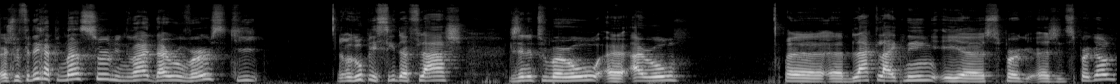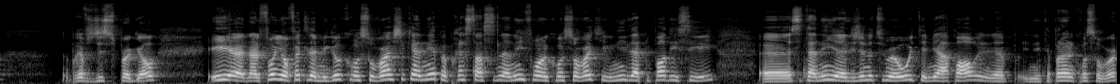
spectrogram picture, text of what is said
Euh, je vais finir rapidement sur l'univers d'Arrowverse qui regroupe les séries de Flash, of Tomorrow, euh, Arrow, Black Lightning et euh, Super. euh, J'ai dit Supergirl? Bref, je dis Supergirl. Et euh, dans le fond, ils ont fait le méga crossover. Chaque année, à peu près, à ce temps-ci de l'année, ils font un crossover qui unit la plupart des séries. Euh, cette année, euh, Legend of Tomorrow était mis à part, il, euh, il n'était pas dans le crossover.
